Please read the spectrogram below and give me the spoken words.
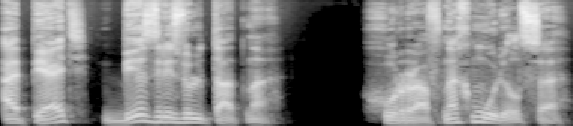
Опять безрезультатно. Хурав нахмурился.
